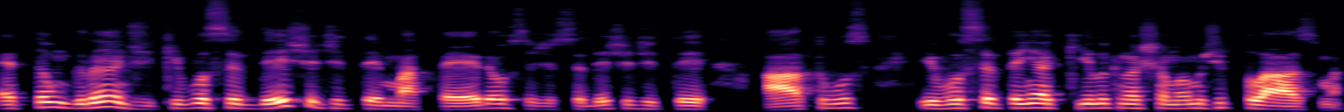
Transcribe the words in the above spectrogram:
é tão grande que você deixa de ter matéria, ou seja, você deixa de ter átomos e você tem aquilo que nós chamamos de plasma.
